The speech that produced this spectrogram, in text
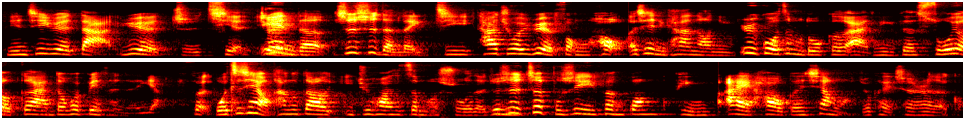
年纪越大越值钱，因为你的知识的累积，它就会越丰厚。而且你看哦，你遇过这么多个案，你的所有个案都会变成你的养分。我之前有看到一句话是这么说的，嗯就是这不是一份光凭爱好跟向往就可以胜任的工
